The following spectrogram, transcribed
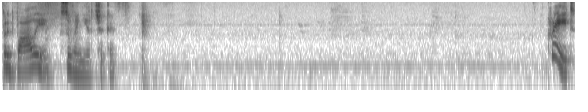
придбали сувенірчики. Great.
